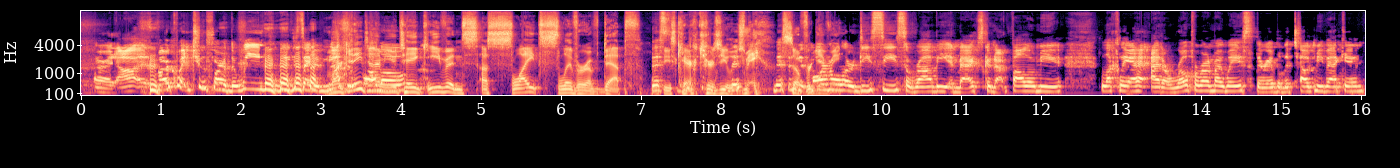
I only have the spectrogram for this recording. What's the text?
All right, uh, Mark went too far in the weeds. We decided not Mark, to anytime follow. you take even a slight sliver of depth with these characters, you this, lose me. This so is Marvel me. or DC, so Robbie and Max could not follow me. Luckily, I, I had a rope around my waist. They were able to tug me back in.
